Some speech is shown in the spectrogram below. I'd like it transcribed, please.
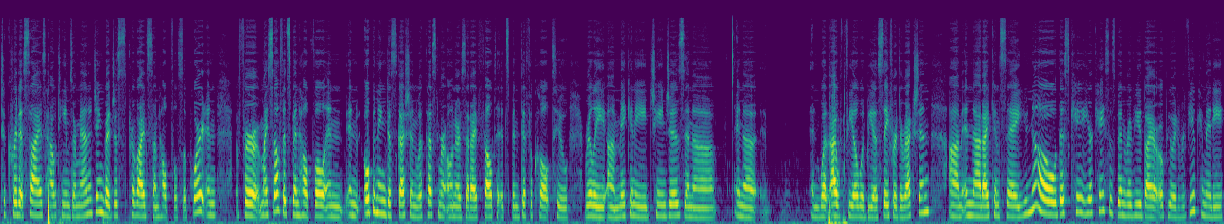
to criticize how teams are managing, but just provide some helpful support. And for myself, it's been helpful in, in opening discussion with customer owners that I've felt it's been difficult to really um, make any changes in a, in a and what I feel would be a safer direction um, in that I can say, you know, this case, your case has been reviewed by our opioid review committee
